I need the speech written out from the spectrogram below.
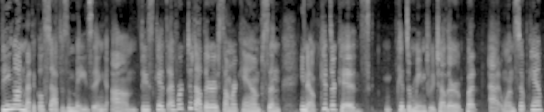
being on medical staff is amazing. Um, these kids, I've worked at other summer camps, and you know, kids are kids. Kids are mean to each other, but at One Step Camp,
